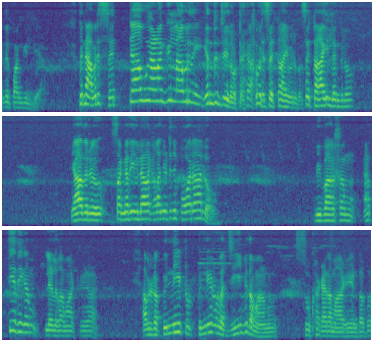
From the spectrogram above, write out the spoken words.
ഇതിൽ പങ്കില്ല. പിന്നെ അവർ സെറ്റാവുകയാണെങ്കിൽ അവർ എന്തും ചെയ്തോട്ടെ. അവർ സെറ്റായി വരുമ്പോൾ സെറ്റായില്ലെങ്കിലോ യാതൊരു സംഗതിയും ഇല്ലാതെ കളഞ്ഞിട്ട് പോരാലോ? വിവാഹം അത്യധികം ലളിതമാക്കുക. അവരുടെ പിന്നീട് പിന്നീടുള്ള ജീവിതമാണ് സുഖകരമാകേണ്ടത്.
